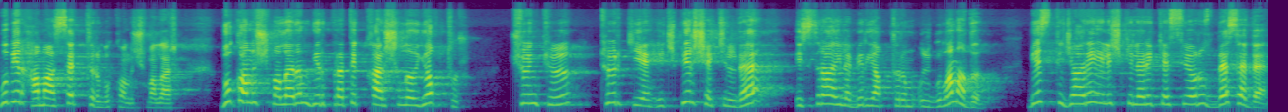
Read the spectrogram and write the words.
Bu bir hamasettir bu konuşmalar. Bu konuşmaların bir pratik karşılığı yoktur. Çünkü Türkiye hiçbir şekilde İsrail'e bir yaptırım uygulamadı. Biz ticari ilişkileri kesiyoruz dese de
